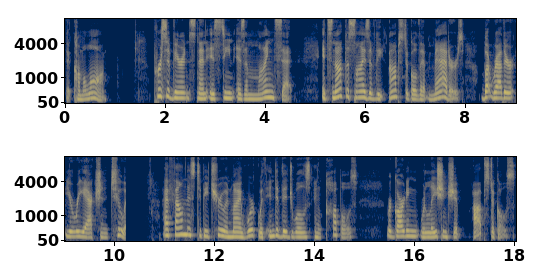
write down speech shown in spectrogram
that come along. Perseverance then is seen as a mindset. It's not the size of the obstacle that matters, but rather your reaction to it. I have found this to be true in my work with individuals and couples regarding relationship obstacles.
